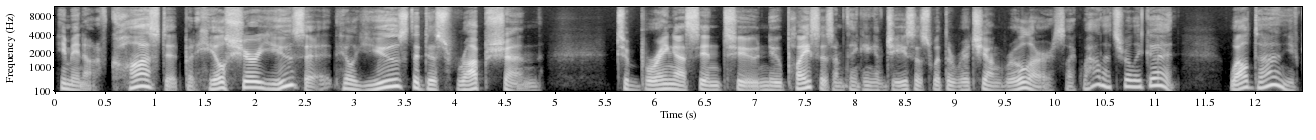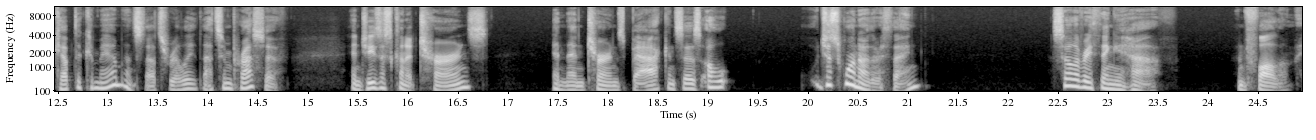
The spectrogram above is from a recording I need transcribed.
He may not have caused it, but he'll sure use it. He'll use the disruption to bring us into new places. I'm thinking of Jesus with the rich young ruler. It's like, wow, that's really good. Well done. You've kept the commandments. That's really, that's impressive. And Jesus kind of turns and then turns back and says, Oh, just one other thing. Sell everything you have and follow me.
